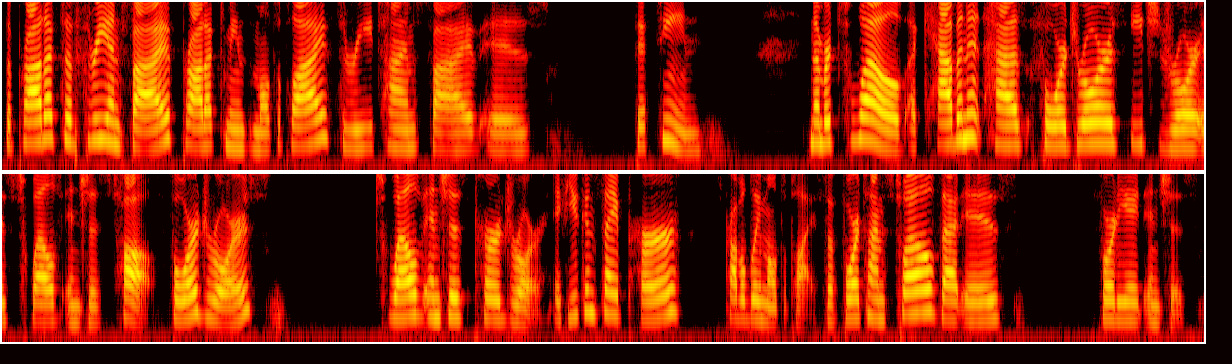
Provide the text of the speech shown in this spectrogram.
The product of 3 and 5, product means multiply. 3 times 5 is 15. Number 12, a cabinet has four drawers. Each drawer is 12 inches tall. Four drawers, 12 inches per drawer. If you can say per, probably multiply. So 4 times 12, that is 48 inches.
